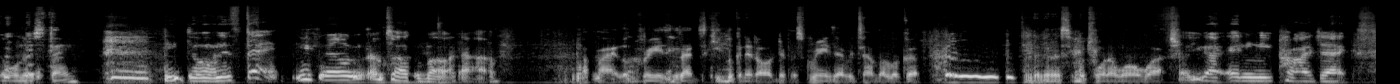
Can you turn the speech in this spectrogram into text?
Doing this thing. He doing his thing. You feel me? I'm talking about. Uh, I probably look crazy because I just keep looking at all different screens every time I look up. I'm Looking to see which one I want to watch. so you got any new projects?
